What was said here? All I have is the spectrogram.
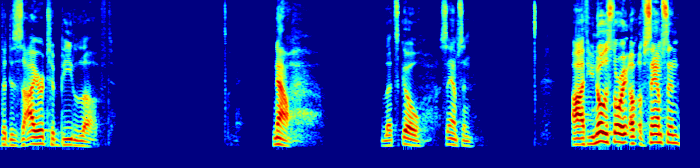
the desire to be loved. Now, let's go, Samson. Uh, if you know the story of, of Samson,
